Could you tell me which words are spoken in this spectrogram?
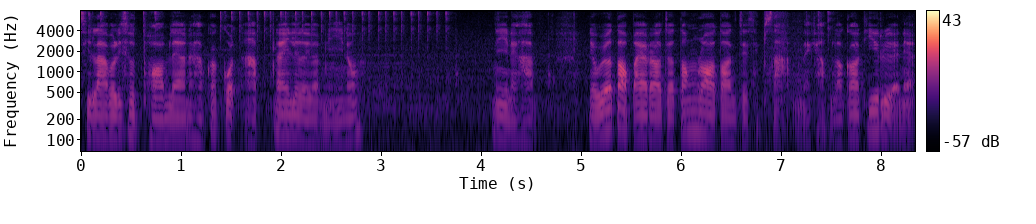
ศิลาบริสุทธิ์พร้อมแล้วนะครับ ก็กดอัพได้เลยแบบนี้เนาะนี่นะครับ เดี๋ยวเวลต่อไปเราจะต้องรอตอน 73 นะครับ แล้วก็ที่เหลือเนี่ย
